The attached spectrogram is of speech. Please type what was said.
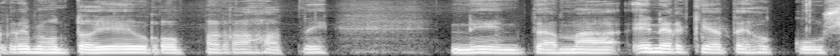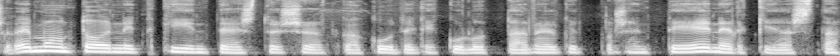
remontoi Eurooppa-rahat, niin niin tämä energiatehokkuusremontoinnit kiinteistöissä, jotka kuitenkin kuluttaa 40 prosenttia energiasta,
